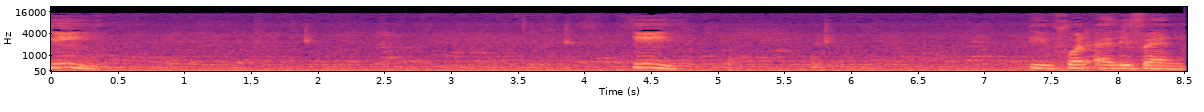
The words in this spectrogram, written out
E E E for elephant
